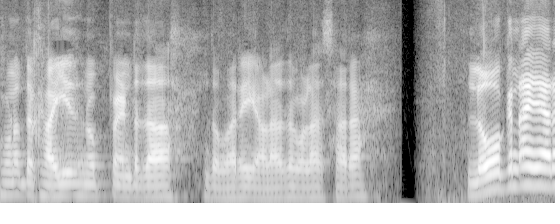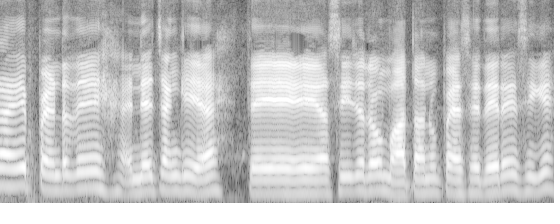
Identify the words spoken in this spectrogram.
ਹੁਣ ਦਿਖਾਈਏ ਤੁਹਾਨੂੰ ਪਿੰਡ ਦਾ, ਦੁਬਾਰੇ ਆਲਾ ਦੁਆਲਾ ਸਾਰਾ। ਲੋਕ ਨਾ ਯਾਰ, ਇਹ ਪਿੰਡ ਦੇ ਇੰਨੇ ਚੰਗੇ ਆ ਤੇ ਅਸੀਂ ਜਦੋਂ ਮਾਤਾ ਨੂੰ ਪੈਸੇ ਦੇ ਰਹੇ ਸੀਗੇ,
